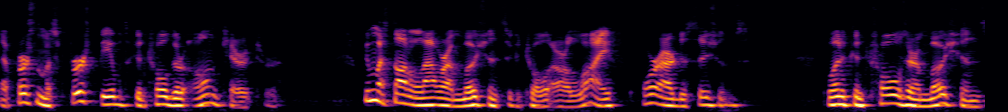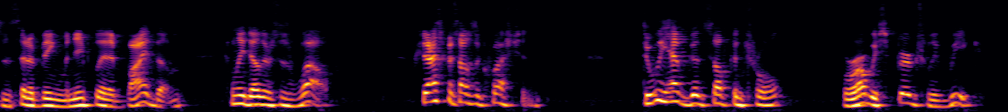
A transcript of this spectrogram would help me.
a person must first be able to control their own character. We must not allow our emotions to control our life or our decisions. The one who controls their emotions instead of being manipulated by them can lead others as well. We should ask ourselves the question Do we have good self control, or are we spiritually weak?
